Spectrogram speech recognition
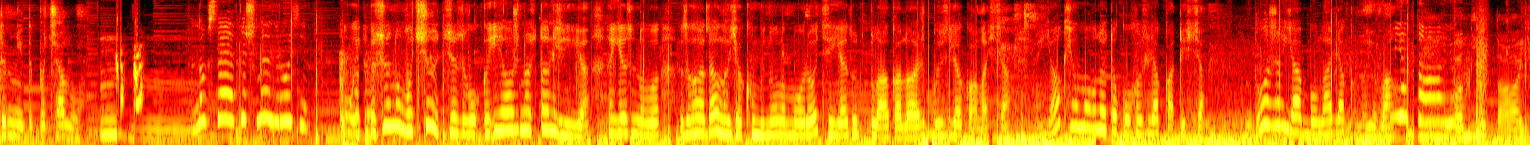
темніти почало. Ну все, пішли, друзі. Ой, знову чую ці звуки, і аж ностальгія. Я знову згадала, як у минулому році я тут плакала, аж би злякалася. Як я могла такого злякатися? Дуже я була ляклива. Пам'ятаю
